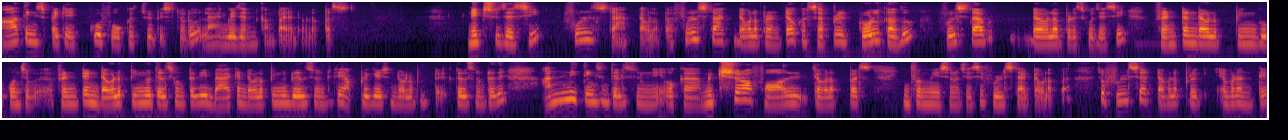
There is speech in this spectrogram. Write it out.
ఆ థింగ్స్ పైకి ఎక్కువ ఫోకస్ చూపిస్తారు language and compiler developers next వచ్చేసి full stack developer full stack developer అంటే ఒక సెపరేట్ రోల్ కాదు. ఫుల్ స్టాక్ డెవలపర్స్కి వచ్చేసి ఫ్రంట్ అండ్ డెవలపింగ్ కొంచెం ఫ్రంట్ అండ్ డెవలపింగ్ తెలిసి ఉంటుంది బ్యాక్ అండ్ డెవలపింగ్ తెలిసి ఉంటుంది అప్లికేషన్ డెవలప్మెంట్ తెలిసి ఉంటుంది. అన్ని థింగ్స్ తెలుస్తుంది. ఒక mixture of all developers information వచ్చేసి full stack developer so full stack developer ఎవరంటే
